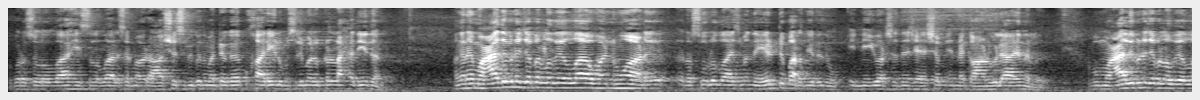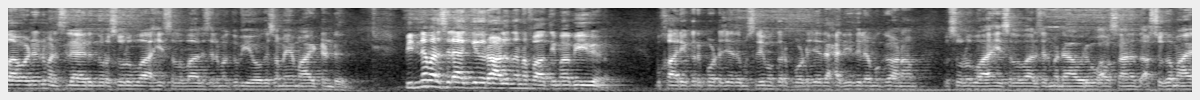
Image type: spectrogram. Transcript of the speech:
അപ്പോൾ റസൂലുള്ളാഹി സ്വല്ലല്ലാഹു അലൈഹി വസല്ലം അവർ ആശ്വസിപ്പിക്കുന്ന മറ്റൊക്കെ ബുഖാരിയിൽ മുസ്ലിമുകൾക്കുള്ള ഹദീദാണ് അങ്ങനെ മഹാദുബിൻ ജബൽ റളിയല്ലാഹു അൻഹു ആണ് റസൂൽ അള്ളാഹിസ്മ നേരിട്ട് പറഞ്ഞിരുന്നു. ഇനി ഈ വർഷത്തിന് ശേഷം എന്നെ കാണൂല എന്നുള്ളത്. അപ്പോൾ മഹാദുബിൻ ജബൽ റളിയല്ലാഹു അൻഹുവിന് മനസ്സിലായിരുന്നു റസൂൽ അള്ളാഹി അലൈഹി വസല്ലമക്ക് വിയോഗ സമയമായിട്ടുണ്ട്. പിന്നെ മനസ്സിലാക്കിയ ഒരാൾ എന്ന് പറഞ്ഞാൽ ഫാത്തിമ ബീവിയാണ്. ബുഖാരിയൊക്കെ റിപ്പോർട്ട് ചെയ്ത മുസ്ലിമൊക്കെ റിപ്പോർട്ട് ചെയ്ത ഹദീദിൽ നമുക്ക് കാണാം. അലൈഹി വസല്ലമയുടെ ആ ഒരു അവസാന അസുഖമായ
